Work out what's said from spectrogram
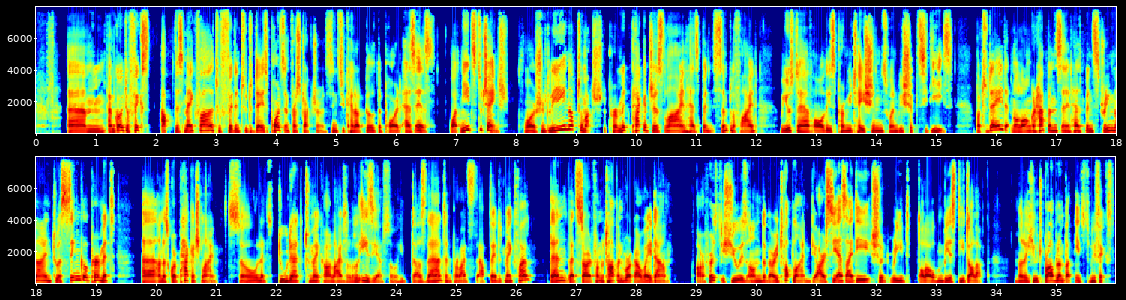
Um, I'm going to fix up this makefile to fit into today's ports infrastructure, since you cannot build the port as is. What needs to change? Fortunately, not too much. The permit packages line has been simplified. We used to have all these permutations when we shipped CDs. But today that no longer happens and it has been streamlined to a single permit uh, underscore package line. So let's do that to make our lives a little easier. So he does that and provides the updated makefile. Then let's start from the top and work our way down. Our first issue is on the very top line. The RCS ID should read $openbsd. Not a huge problem, but needs to be fixed.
